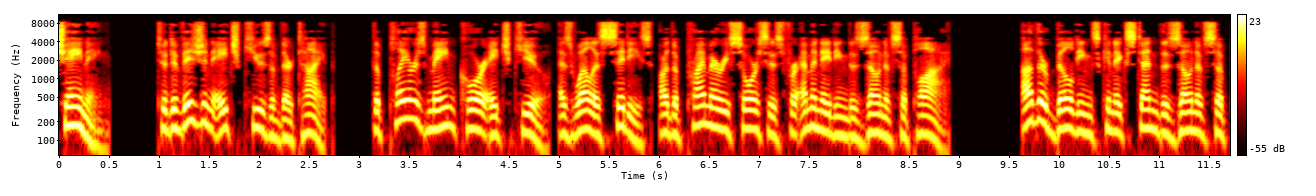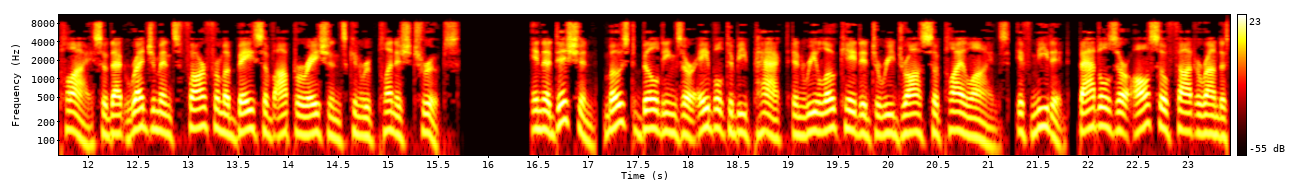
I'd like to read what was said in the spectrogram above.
chaining to division HQs of their type. The player's main core HQ, as well as cities, are the primary sources for emanating the zone of supply. Other buildings can extend the zone of supply so that regiments far from a base of operations can replenish troops. In addition, most buildings are able to be packed and relocated to redraw supply lines, if needed. Battles are also fought around a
